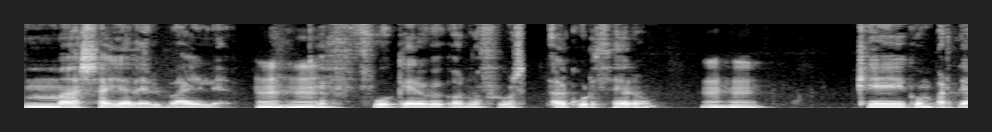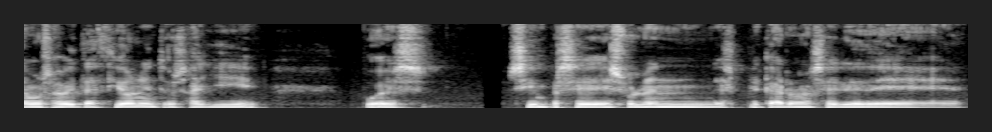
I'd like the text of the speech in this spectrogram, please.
más allá del baile. Que fue creo que cuando fuimos al crucero, que compartíamos habitación y entonces allí, pues siempre se suelen explicar una serie de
